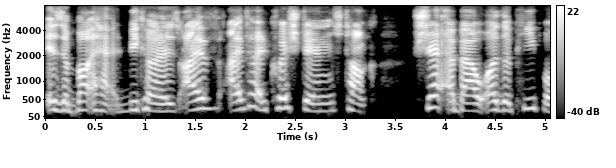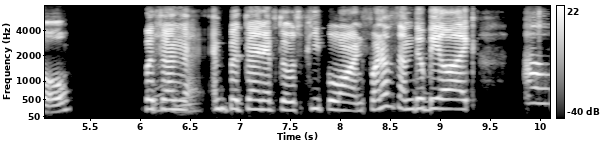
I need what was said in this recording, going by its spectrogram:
is a butthead because I've I've had Christians talk shit about other people, but then but then if those people are in front of them, they'll be like, "Oh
